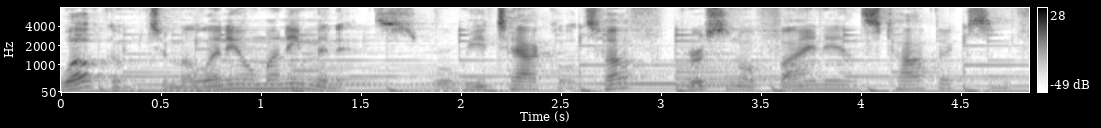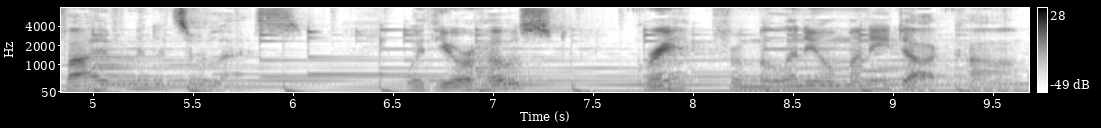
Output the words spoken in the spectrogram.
Welcome to Millennial Money Minutes, where we tackle tough personal finance topics in five minutes or less. With your host, Grant from MillennialMoney.com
